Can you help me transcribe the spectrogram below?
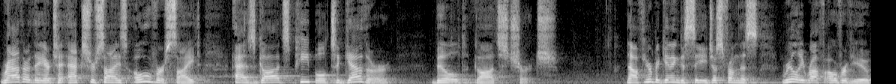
Rather, they are to exercise oversight as God's people together build God's church. Now, if you're beginning to see, just from this really rough overview,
